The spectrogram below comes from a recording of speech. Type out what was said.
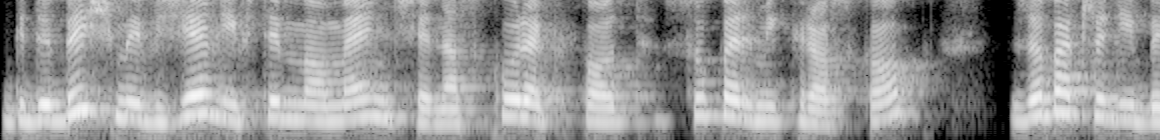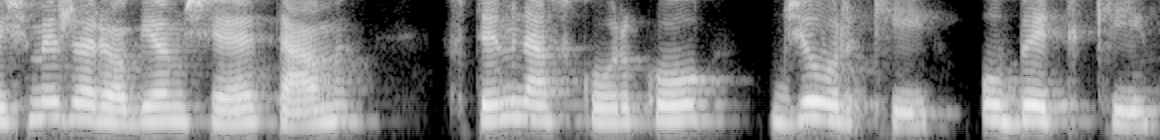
Gdybyśmy wzięli w tym momencie naskórek pod supermikroskop, zobaczylibyśmy, że robią się tam w tym na skórku dziurki, ubytki.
